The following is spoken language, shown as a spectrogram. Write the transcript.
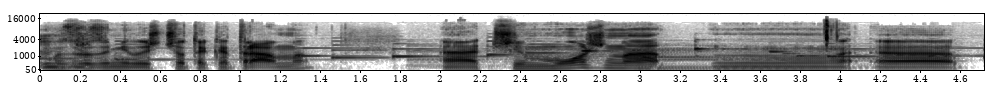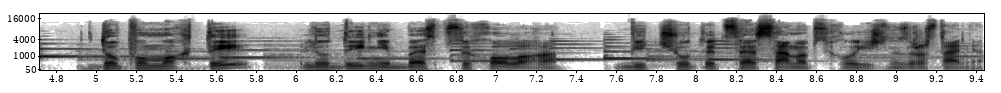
Ми Мгм. зрозуміли, що таке травма. Е, Чи можна е, допомогти людині без психолога відчути це саме психологічне зростання?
